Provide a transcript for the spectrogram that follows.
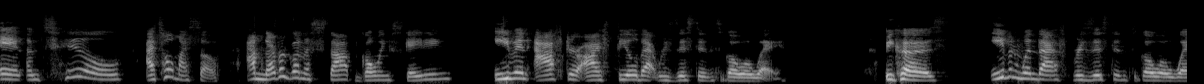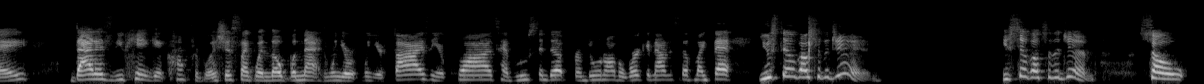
And until I told myself, I'm never going to stop going skating even after I feel that resistance go away. Because even when that resistance go away, that is you can't get comfortable. It's just like when the when that when your when your thighs and your quads have loosened up from doing all the working out and stuff like that, you still go to the gym. You still go to the gym. So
